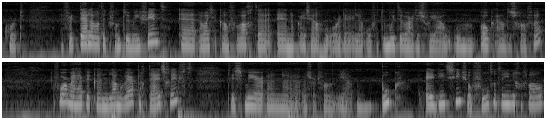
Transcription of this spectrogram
kort vertellen wat ik van Tummy vind uh, en wat je kan verwachten. En dan kan je zelf beoordelen of het de moeite waard is voor jou om hem ook aan te schaffen. Voor me heb ik een langwerpig tijdschrift. Het is meer een, uh, een soort van ja, boekeditie, zo voelt het in ieder geval.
